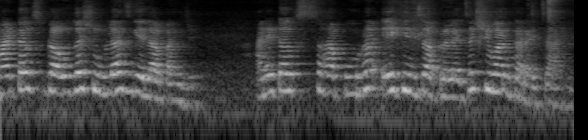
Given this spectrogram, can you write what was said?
हा टक्स ब्लाऊजला शिवलाच गेला पाहिजे. आणि टक्स हा पूर्ण एक इंच आपल्याला याचं शिवण करायचं आहे.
